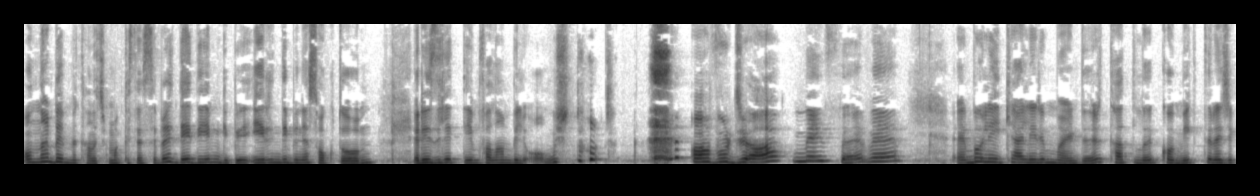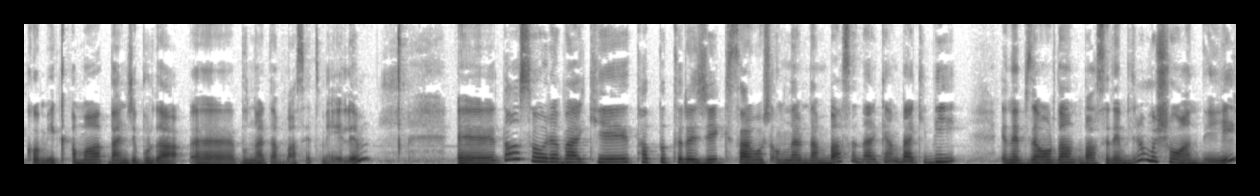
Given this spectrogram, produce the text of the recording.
onlar benimle tanışmak istese bile dediğim gibi yerin dibine soktuğum rezil ettiğim falan bile olmuştur ah Burcu ah. neyse ve e, böyle hikayelerim vardır. Tatlı, komik, trajikomik ama bence burada e, bunlardan bahsetmeyelim. E, daha sonra belki tatlı, trajik, sarhoş anılarımdan bahsederken belki bir nebze oradan bahsedebilirim ama şu an değil.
